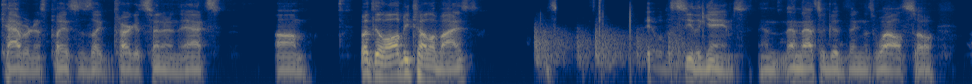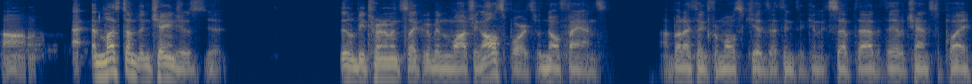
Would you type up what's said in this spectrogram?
cavernous places like Target Center and the X. Um, but they'll all be televised. Be able to see the games, and and that's a good thing as well. So uh, unless something changes, it'll be tournaments like we've been watching all sports with no fans. But I think for most kids, I think they can accept that if they have a chance to play.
